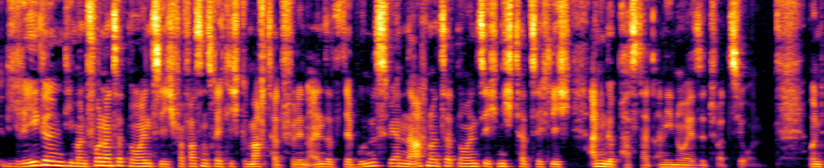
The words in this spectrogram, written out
die Regeln, die man vor 1990 verfassungsrechtlich gemacht hat für den Einsatz der Bundeswehr, nach 1990 nicht tatsächlich angepasst hat an die neue Situation. Und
